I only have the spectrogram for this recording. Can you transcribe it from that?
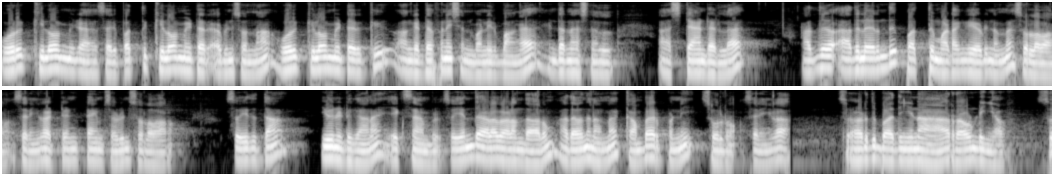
ஒரு கிலோமீட்டர் சாரி பத்து கிலோமீட்டர் அப்படின்னு சொன்னால் ஒரு கிலோமீட்டருக்கு அங்கே டெஃபினேஷன் பண்ணியிருப்பாங்க இன்டர்நேஷ்னல் ஸ்டாண்டர்டில் அது அதிலிருந்து பத்து மடங்கு அப்படின்னு நம்ம சொல்ல வரோம் சரிங்களா? டென் டைம்ஸ் அப்படின்னு சொல்ல வரோம். ஸோ இது தான் யூனிட்டுக்கான எக்ஸாம்பிள் ஸோ எந்த அளவு அளந்தாலும் அதை வந்து நம்ம கம்பேர் பண்ணி சொல்கிறோம் சரிங்களா? ஸோ அடுத்து பார்த்தீங்கன்னா ரவுண்டிங் ஆஃப் ஸோ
